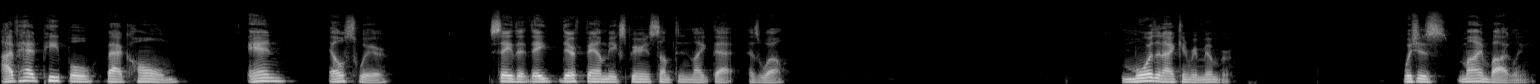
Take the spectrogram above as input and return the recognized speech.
I've had people back home and elsewhere say that they their family experienced something like that as well. More than I can remember. Which is mind-boggling.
